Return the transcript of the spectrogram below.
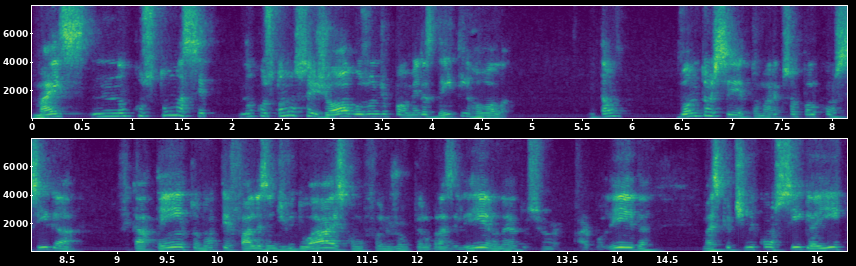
mas não costuma ser, não costumam ser jogos onde o Palmeiras deita e rola. Então, vamos torcer, tomara que o São Paulo consiga ficar atento, não ter falhas individuais, como foi no jogo pelo Brasileiro, né, do senhor Arboleda, mas que o time consiga aí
